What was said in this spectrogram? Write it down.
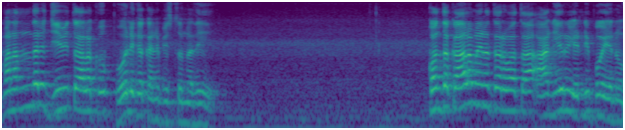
మనందరి జీవితాలకు పోలిక కనిపిస్తున్నది. కొంతకాలమైన తర్వాత ఆ నీరు ఎండిపోయెను.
